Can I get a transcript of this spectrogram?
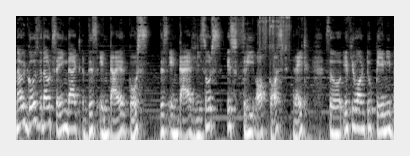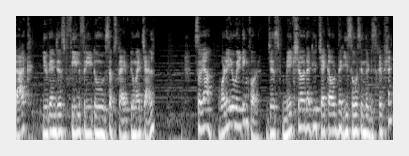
Now it goes without saying that this entire course, this entire resource is free of cost, right? So if you want to pay me back, you can just feel free to subscribe to my channel. So yeah, what are you waiting for? Just make sure that you check out the resource in the description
